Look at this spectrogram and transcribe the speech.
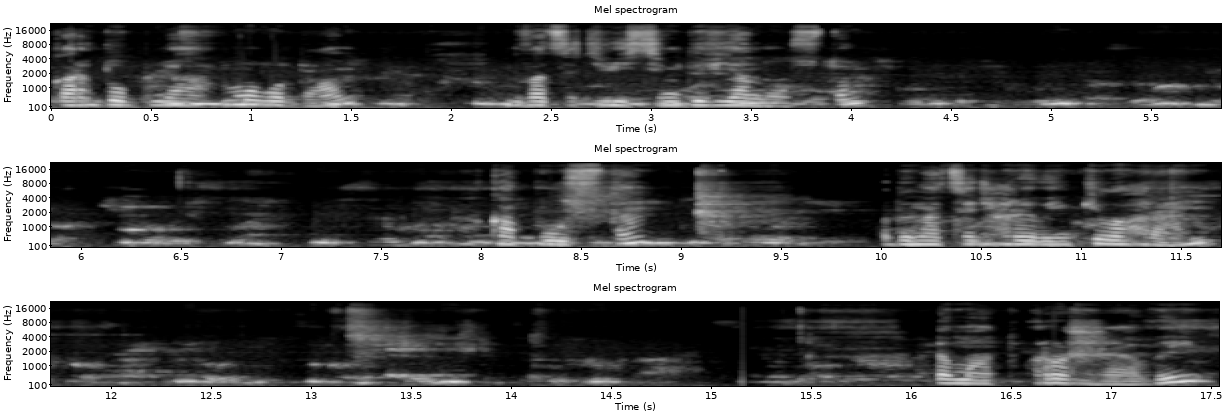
Картопля молода 28,90. Капуста 11 гривень кілограм. Томат рожевий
